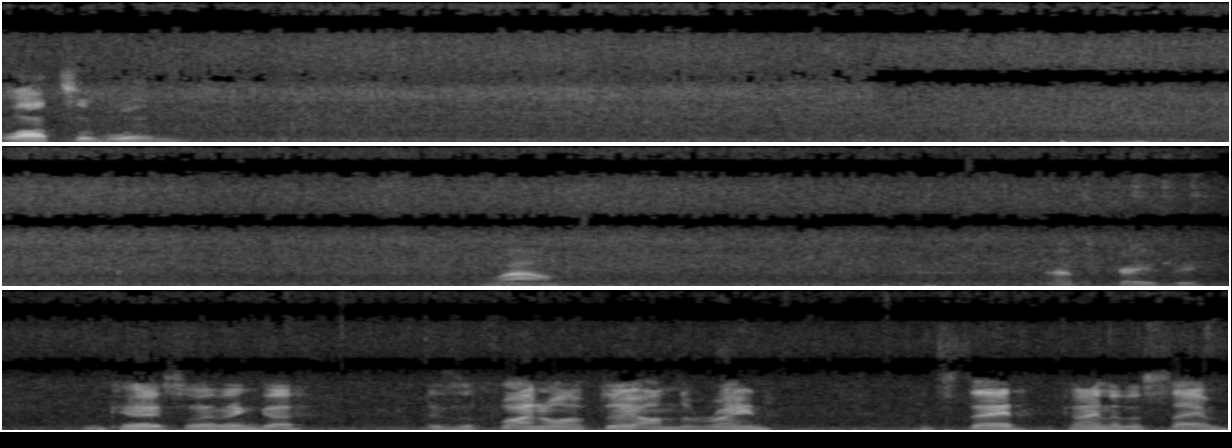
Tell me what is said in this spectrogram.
Lots of wind. Wow. That's crazy. Okay, so I think uh, is the final update on the rain. It stayed kind of the same.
